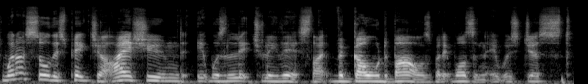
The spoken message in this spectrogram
when I saw this picture, I assumed it was literally this, like the gold bars, but it wasn't. It was just.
